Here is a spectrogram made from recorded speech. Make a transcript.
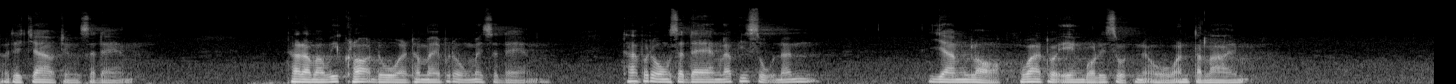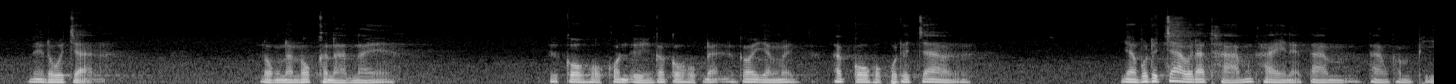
พระพุทธเจ้าจึงแสดง ถ้าเรามาวิเคราะห์ดูทำไมพระองค์ไม่แสดง ถ้าพระองค์แสดงแล้วพิสูจนั้น ยังหลอกว่าตัวเองบริสุทธิ์เนี่ยโอ้อันตรายไม่รู้จะลงนรกขนาดไหน คือโกหกคนอื่นก็โกหกได้ก็ยังไม่ถ้าโกหกพุทธเจ้า อย่างพุทธเจ้าเวลาถามใครเนี่ยตามตามคำพี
